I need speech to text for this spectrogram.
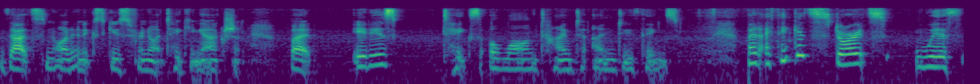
That's not an excuse for not taking action, but it is takes a long time to undo things. But I think it starts with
